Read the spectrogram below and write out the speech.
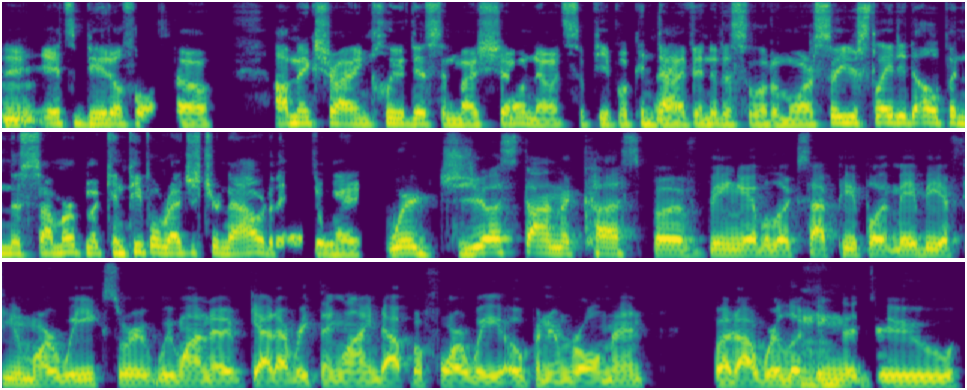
mm. it's beautiful. So I'll make sure I include this in my show notes so people can dive right. into this a little more. So you're slated to open in the summer, but can people register now or do they have to wait? We're just on the cusp of being able to accept people. It may be a few more weeks where we want to get everything lined up before we open enrollment. But uh, we're looking mm-hmm. to do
